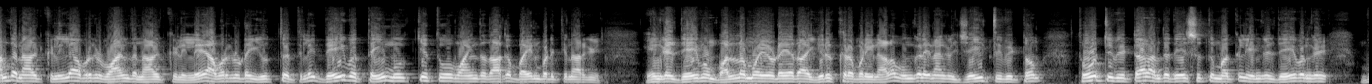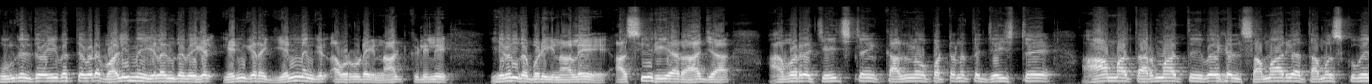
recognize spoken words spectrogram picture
அந்த நாட்களிலே அவர்கள் வாழ்ந்த நாட்களிலே அவர்களுடைய யுத்தத்திலே தெய்வத்தையும் முக்கியத்துவம் வாய்ந்ததாக பயன்படுத்தினார்கள். எங்கள் தெய்வம் வல்லமையுடையதாக இருக்கிறபடினால உங்களை நாங்கள் ஜெயித்து விட்டோம். தோற்றுவிட்டால் அந்த தேசத்து மக்கள் எங்கள் தெய்வங்கள் உங்கள் தெய்வத்தை விட வலிமை இழந்தவைகள் என்கிற எண்ணங்கள் அவருடைய நாட்களிலே இருந்தபடியினாலே அசீரியா ராஜா அவரை ஜெயிச்சிட்டேன் கல்னோ பட்டணத்தை ஜெயிச்சிட்டேன் ஆமா தர்மாத்து இவைகள் சமாரியா தமஸ்குவை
